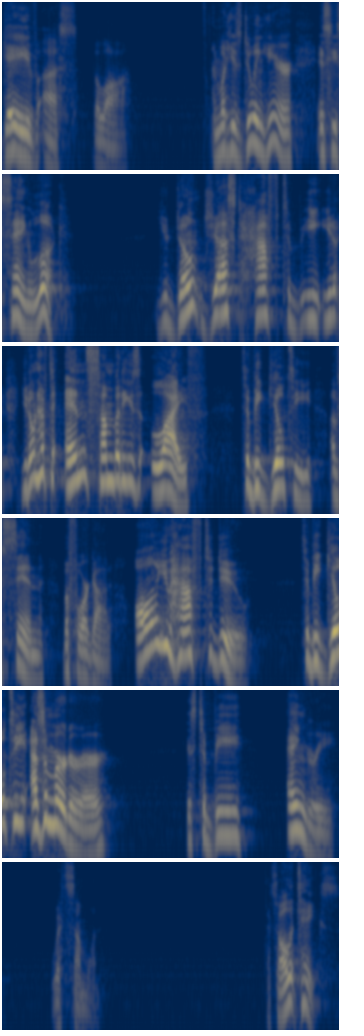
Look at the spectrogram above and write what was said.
gave us the law. And what he's doing here is he's saying, look, you don't just have to be, you don't, you don't have to end somebody's life to be guilty of sin before God. All you have to do to be guilty as a murderer is to be angry with someone. That's all it takes.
